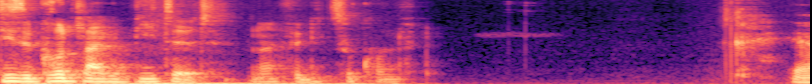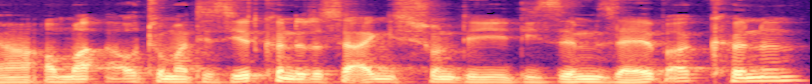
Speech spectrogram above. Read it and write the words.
diese Grundlage bietet ne, für die Zukunft. Ja, automatisiert könnte das ja eigentlich schon die, die SIM selber können.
